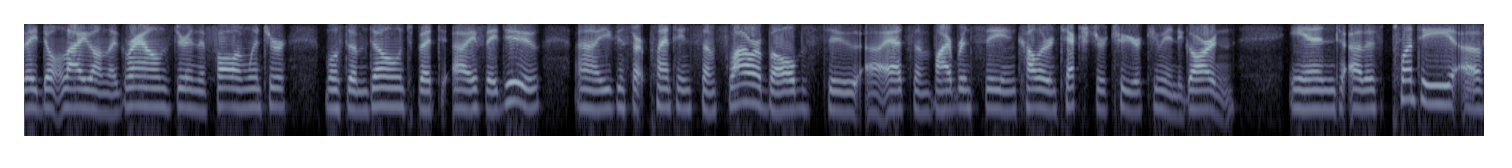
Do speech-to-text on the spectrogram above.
they don't allow you on the grounds during the fall and winter. Most of them don't, but uh, if they do, uh, you can start planting some flower bulbs to uh, add some vibrancy and color and texture to your community garden. And uh, there's plenty of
